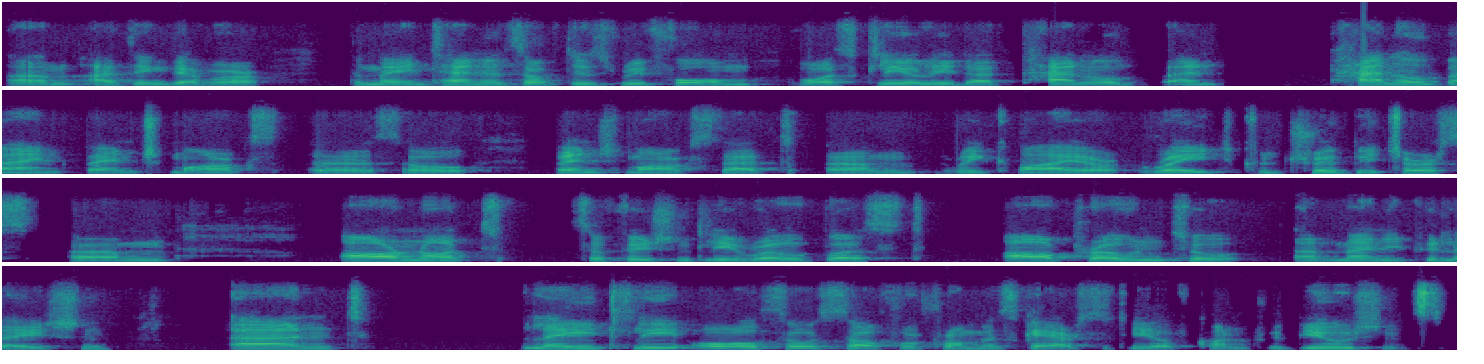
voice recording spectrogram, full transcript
Um, I think there were the main tenets of this reform was clearly that panel and panel bank benchmarks. so benchmarks that um, require rate contributors um, are not sufficiently robust, are prone to uh, manipulation, and lately also suffer from a scarcity of contributions.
